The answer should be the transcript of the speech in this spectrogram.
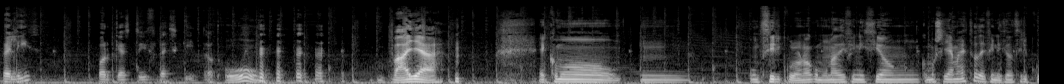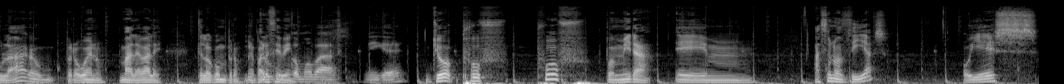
Feliz, porque estoy fresquito. Uh, vaya. Es como un círculo, ¿no? Como una definición. ¿Cómo se llama esto? Definición circular. Pero bueno, vale, vale. Te lo compro, me parece bien. ¿Cómo vas, Miguel? Yo, puf, puf. Pues mira, em, hace unos días. Hoy es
